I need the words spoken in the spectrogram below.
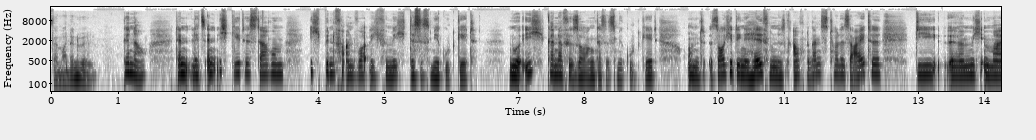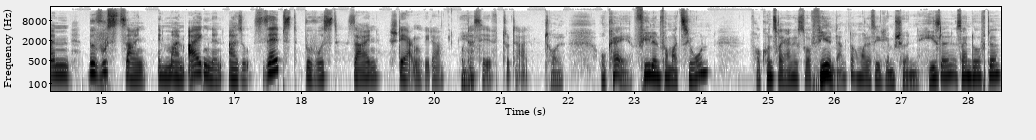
wenn man denn will. Genau, denn letztendlich geht es darum, ich bin verantwortlich für mich, dass es mir gut geht. Nur ich kann dafür sorgen, dass es mir gut geht. Und solche Dinge helfen. Das ist auch eine ganz tolle Seite, die äh, mich in meinem Bewusstsein, in meinem eigenen, also Selbstbewusstsein stärken wieder. Und ja. das hilft total. Toll. Okay, viele Informationen. Frau Kunzreich-Heinesdorf, vielen Dank nochmal, dass ich im schönen Hesel sein durfte.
